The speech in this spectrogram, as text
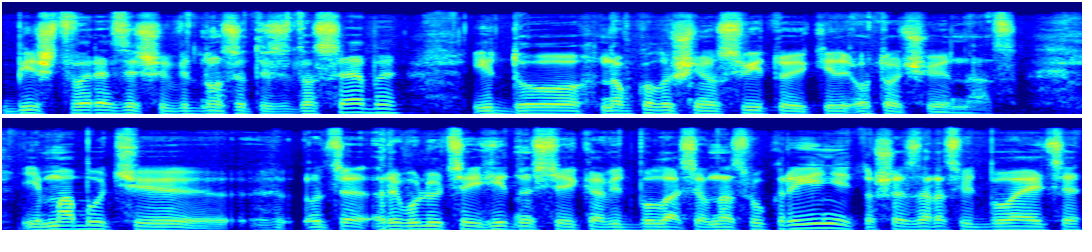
більш тверезіше відноситись до себе і до навколишнього світу, який оточує нас. І, мабуть, е, оця революція гідності, яка відбулася в нас в Україні, то ще зараз відбувається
